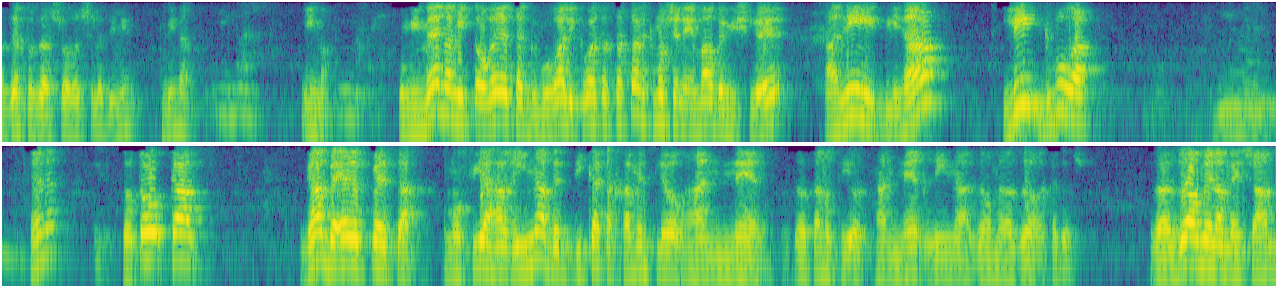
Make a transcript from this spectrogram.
אז איפה זה השורש של הדינים? בינה. אימא. וממנה מתעוררת הגבורה לקרוא את השטן, כמו שנאמר במשלי, אני בינה, לי גבורה. בסדר? זה אותו קו. גם בערב פסח מופיע הרינה בבדיקת החמץ לאור הנר, זה אותן אותיות, הנר רינה, זה אומר הזוהר הקדוש. והזוהר מלמד שם,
